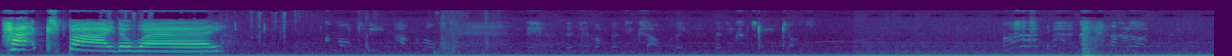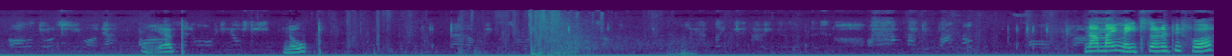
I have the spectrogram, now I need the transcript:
Hacks, by the way. Yep. Nope. Now my mate's done it before.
